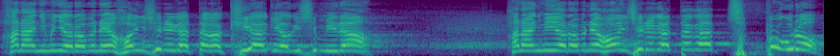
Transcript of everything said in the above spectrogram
하나님은 여러분의 헌신을 갖다가 귀하게 여기십니다. 하나님이 여러분의 헌신을 갖다가 축복으로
